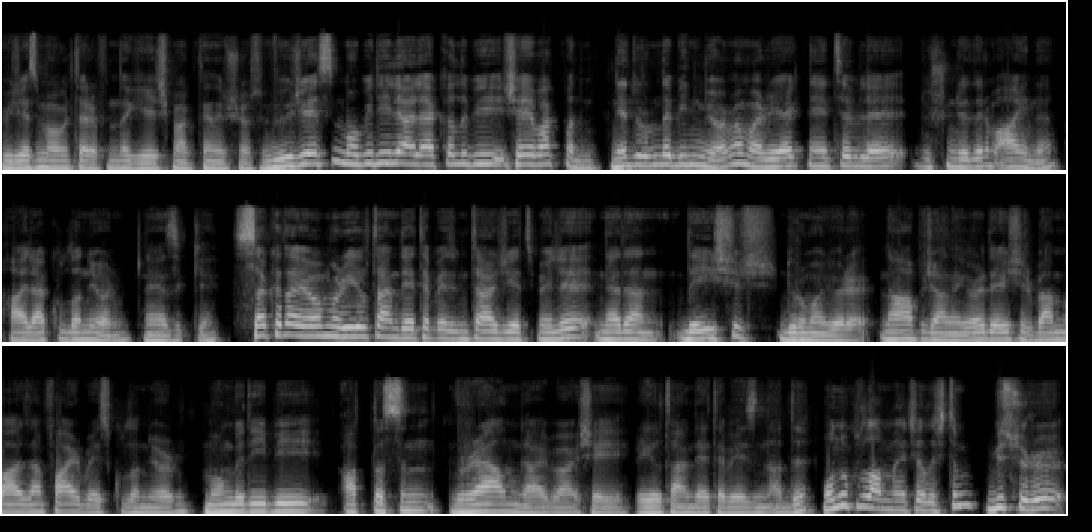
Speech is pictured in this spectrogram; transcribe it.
Vue.js mobil tarafında gelişme hakkında düşünüyorsun? Vue.js'in mobiliyle alakalı bir şeye bakmadım. Ne durumda bilmiyorum ama React Native ile düşüncelerim aynı. Hala kullanıyorum ne yazık ki. Socket.io mu real time database mi tercih etmeli? Neden? Değişir duruma göre. Ne yapacağına göre değişir. Ben bazen Firebase kullanıyorum. MongoDB Atlas'ın Realm galiba şeyi. Real Time Database'in adı. Onu kullanmaya çalıştım. Bir sürü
